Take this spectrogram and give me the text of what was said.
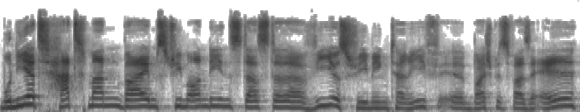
Moniert hat man beim Stream-On-Dienst, dass der Videostreaming-Tarif, äh, beispielsweise L,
